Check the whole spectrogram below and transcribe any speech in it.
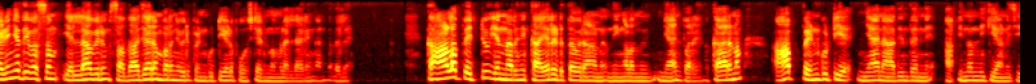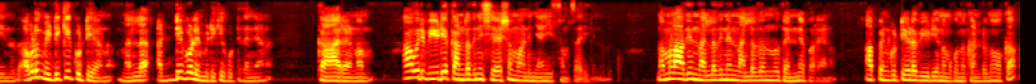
കഴിഞ്ഞ ദിവസം എല്ലാവരും സദാചാരം പറഞ്ഞ ഒരു പെൺകുട്ടിയുടെ പോസ്റ്റായിരുന്നു നമ്മൾ എല്ലാവരും കണ്ടതല്ലേ കാള പെറ്റു എന്നറിഞ്ഞ് കയറെടുത്തവരാണ് നിങ്ങളെന്ന് ഞാൻ പറയുന്നു. കാരണം ആ പെൺകുട്ടിയെ ഞാൻ ആദ്യം തന്നെ അഭിനന്ദിക്കുകയാണ് ചെയ്യുന്നത്. അവൾ മിടുക്കി കുട്ടിയാണ്. നല്ല അടിപൊളി മിടുക്കി കുട്ടി തന്നെയാണ്. കാരണം ആ ഒരു വീഡിയോ കണ്ടതിന് ശേഷമാണ് ഞാൻ ഈ സംസാരിക്കുന്നത്. നമ്മൾ ആദ്യം നല്ലതിനെ നല്ലതെന്ന് തന്നെ പറയണം. ആ പെൺകുട്ടിയുടെ വീഡിയോ നമുക്കൊന്ന് കണ്ടു നോക്കാം.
